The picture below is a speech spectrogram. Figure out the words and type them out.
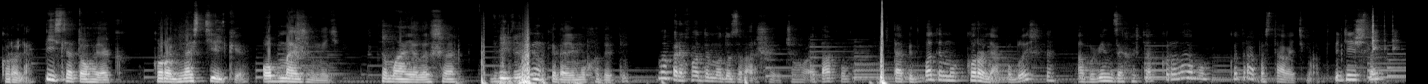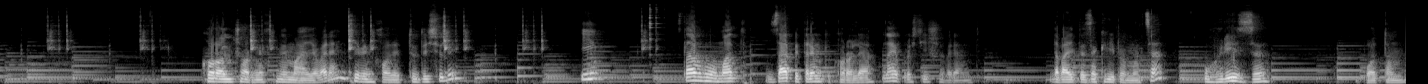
короля. Після того, як король настільки обмежений, що має лише дві клітинки, де йому ходити, ми переходимо до завершуючого етапу та підводимо короля поближче, аби він захищав королеву, котра поставить мат. Підійшли. Король чорних не має варіантів, він ходить туди-сюди. І ставимо мат за підтримки короля. Найпростіший варіант. Давайте закріпимо це у грі з ботом.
